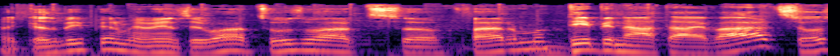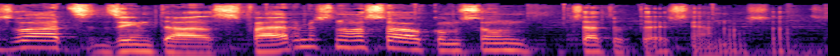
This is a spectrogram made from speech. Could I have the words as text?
Kas bija pirmie? Viens ir vārds, uzvārds, uh, ferma. Dibinātāja vārds, uzvārds, dzimtās fermas nosaukums un ceturtais jānosauc.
